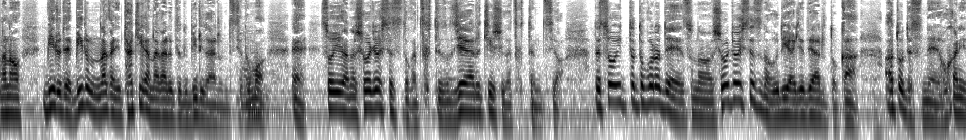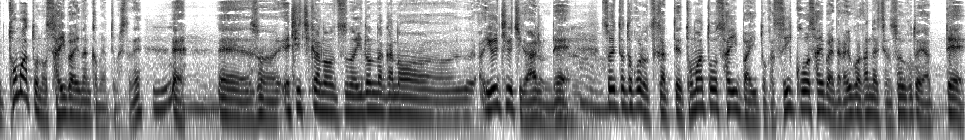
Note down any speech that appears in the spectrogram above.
あのビルでビルの中に滝が流れてるビルがあるんですけども、えー、そういうあの商業施設とか作ってるの JR 九州が作ってるんですよ。でそういったところでその商業施設の売り上げであるとかあとですね他にトマトの栽培なんかもやってましたね、えーえー、その駅地下のそのいろんなあの有給地があるんで、うん、そういったところを使ってトマト栽培とか水耕栽培だかよくわかんないですけどそういうことをやって、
